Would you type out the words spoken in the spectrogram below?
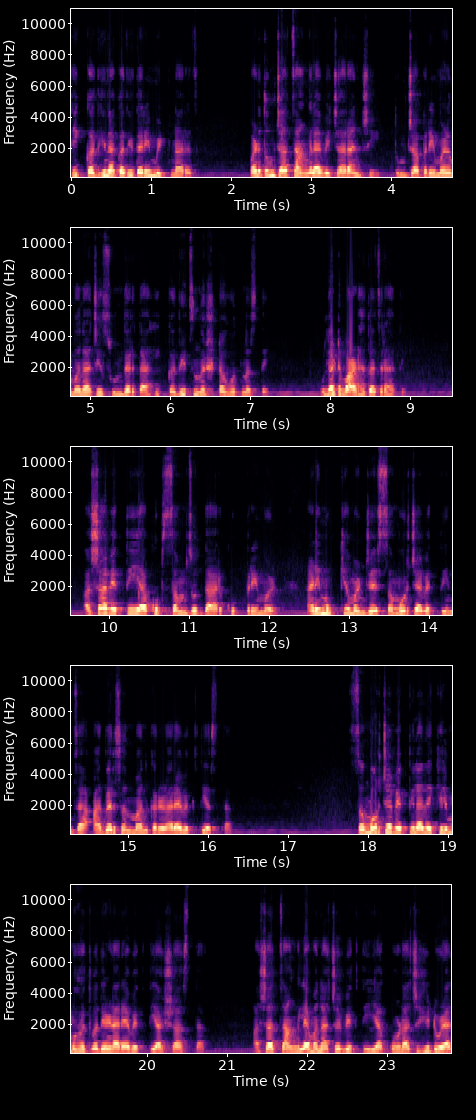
ती कधी ना कधीतरी मिटणारच. पण तुमच्या चांगल्या विचारांची तुमच्या प्रेमळ मनाची सुंदरता ही कधीच नष्ट होत नसते. उलट वाढतच राहते. अशा व्यक्ती या खूप समजूतदार खूप प्रेमळ आणि मुख्य म्हणजे समोरच्या व्यक्तींचा आदर सन्मान करणाऱ्या व्यक्ती असतात. समोरच्या व्यक्तीला देखील महत्त्व देणाऱ्या व्यक्ती अशा असतात. अशा चांगल्या मनाच्या व्यक्ती या कोणाच्याही डोळ्यात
